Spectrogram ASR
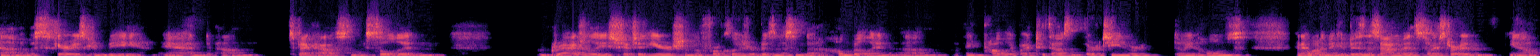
Um, it was scary as can be, and um, spec house, and we sold it and gradually shifted gears from the foreclosure business into home building. Um, I think probably by 2013 we were doing homes, and I wanted to make a business out of it. So I started, you know,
